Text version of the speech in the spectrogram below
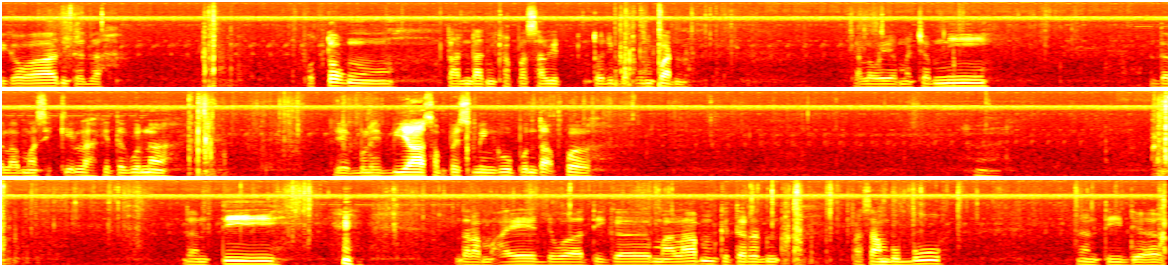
Okay kawan, kita dah potong tandan kelapa sawit untuk dibuat umpan. Kalau yang macam ni ada lama sikit lah kita guna. Dia boleh biar sampai seminggu pun tak apa. Hmm. Nanti dalam air 2-3 malam kita pasang bubu. Nanti dia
